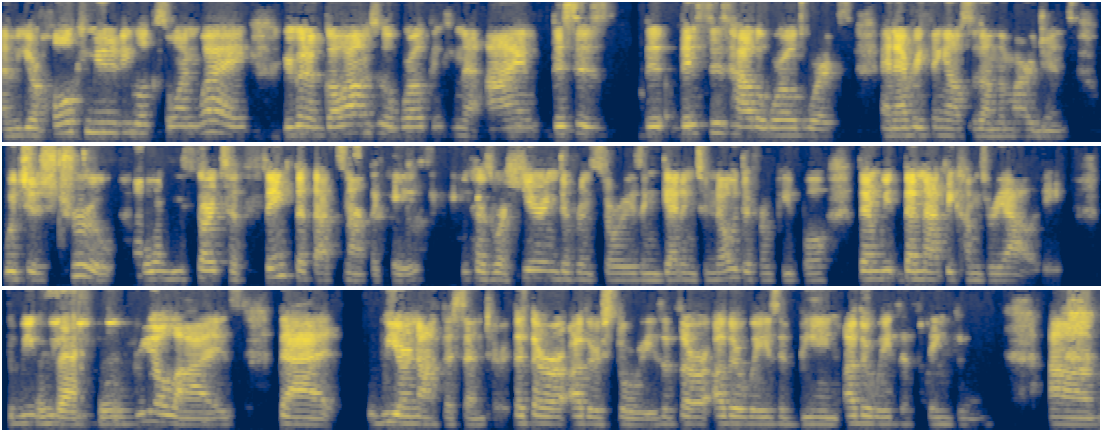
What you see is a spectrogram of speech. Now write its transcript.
and your whole community looks one way, you're going to go out into the world thinking that I'm, this is, this is how the world works and everything else is on the margins, which is true. But when we start to think that that's not the case, because we're hearing different stories and getting to know different people, then we then that becomes reality. We, exactly. we realize that we are not the center that there are other stories that there are other ways of being other ways of thinking um,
